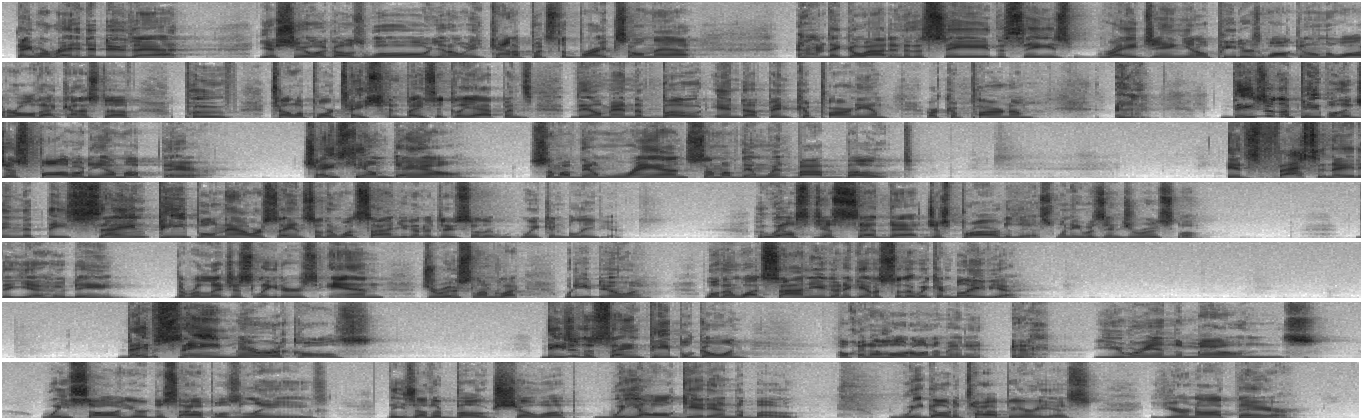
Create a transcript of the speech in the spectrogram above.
They were ready to do that. Yeshua goes, Whoa, you know, he kind of puts the brakes on that. they go out into the sea, the sea's raging, you know, Peter's walking on the water, all that kind of stuff. Poof, teleportation basically happens. Them and the boat end up in Capernaum or Capernaum. These are the people that just followed him up there, chased him down. Some of them ran, some of them went by boat. It's fascinating that these same people now are saying, So then, what sign are you going to do so that we can believe you? Who else just said that just prior to this when he was in Jerusalem? The Yehudim, the religious leaders in Jerusalem were like, What are you doing? Well, then, what sign are you going to give us so that we can believe you? They've seen miracles. These are the same people going, Okay, now hold on a minute. You were in the mountains. We saw your disciples leave. These other boats show up. We all get in the boat. We go to Tiberias. You're not there.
